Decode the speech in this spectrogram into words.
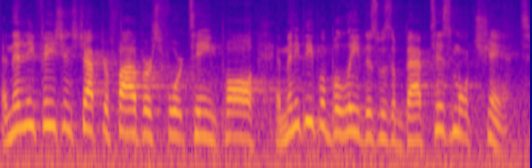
And then in Ephesians chapter 5, verse 14, Paul, and many people believe this was a baptismal chant.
